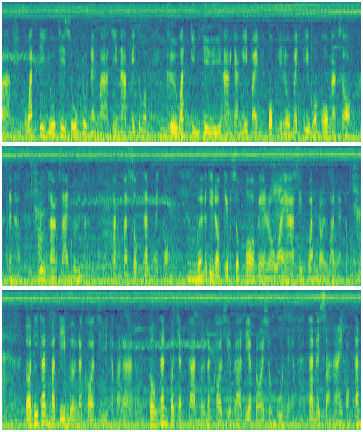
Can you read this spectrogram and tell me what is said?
ป่า วัดที่อยู่ที่สูงอยู่ในป่าที่น้ำไม่ท่วมมคือวัดอินคีรีห่างจากนี้ไป 6 กิโลเมตรที่หัวโค้งอักษรนะครับค่ะอยู่ทางซ้ายมือหน่อยพักพระศพท่านไว้ก่อนมเหมือนกับที่เราเก็บศพพ่อแม่เราไว้ 50 วันร้อยวันนะครับค่ะตอนที่ท่านมาตีเมืองนครศรีธรรมราชอะพระองค์ท่านพอจัดการเมืองนครศรีธรรมราชเรียบร้อยสมบูรณ์แล้ว ท่านให้สหายของท่าน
